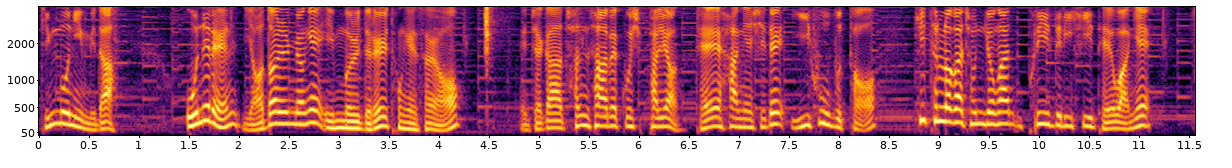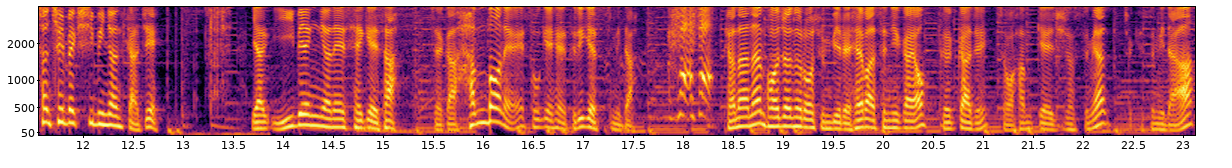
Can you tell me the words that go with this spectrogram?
딩모니입니다. 오늘은 8명의 인물들을 통해서요. 제가 1498년 대항해 시대 이후부터 히틀러가 존경한 프리드리히 대왕의 1712년까지 약 200년의 세계사 제가 한 번에 소개해 드리겠습니다. 편안한 버전으로 준비를 해봤으니까요. 끝까지 저와 함께 해주셨으면 좋겠습니다.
